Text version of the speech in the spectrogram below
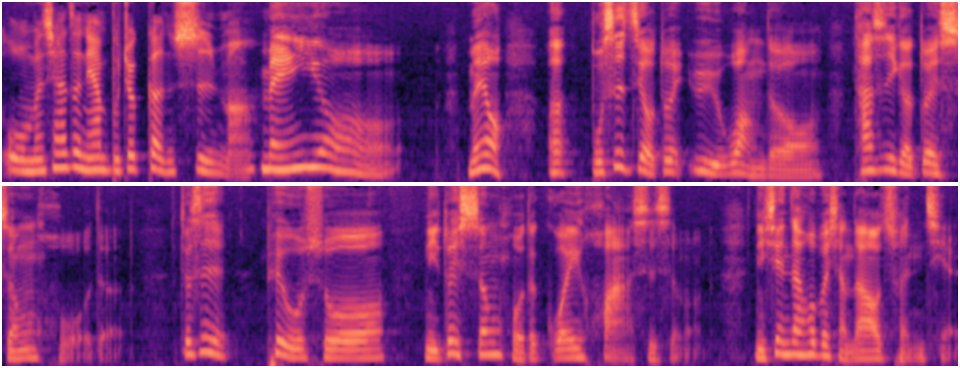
我们现在这个年代不就更是吗？没有，没有，呃，不是只有对欲望的哦，它是一个对生活的，就是。譬如说，你对生活的规划是什么？你现在会不会想到要存钱？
